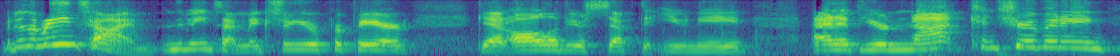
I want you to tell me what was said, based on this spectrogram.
But in the meantime, in the meantime, make sure you're prepared. Get all of your stuff that you need. And if you're not contributing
